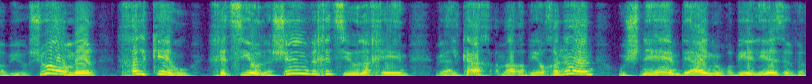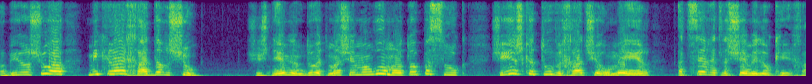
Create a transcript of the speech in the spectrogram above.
רבי יהושע אומר, חלקהו, חציו לשם וחציו לכם. ועל כך אמר רבי יוחנן, ושניהם, דהיינו רבי אליעזר ורבי יהושע, מקרא אחד דרשו. ששניהם למדו את מה שהם אמרו מאותו פסוק, שיש כתוב אחד שאומר, עצרת לשם אלוקיך,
